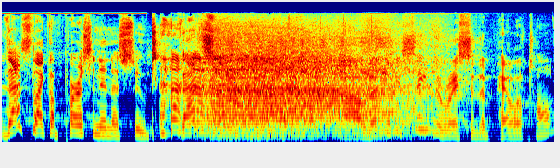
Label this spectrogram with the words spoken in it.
That's like a person in a suit. That's. Oh, look, have you seen the rest of the peloton?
